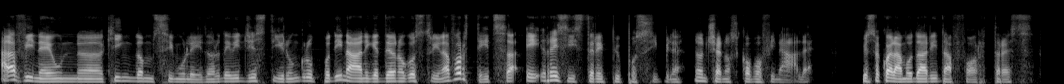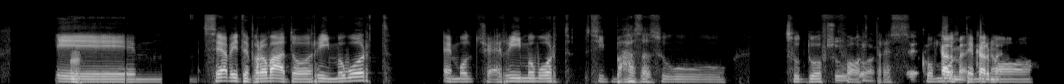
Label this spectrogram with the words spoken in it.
Alla fine è un uh, Kingdom Simulator, devi gestire un gruppo di nani che devono costruire una fortezza e resistere il più possibile, non c'è uno scopo finale. Questa qua è la modalità Fortress. E... Mm se avete provato Rimworld, è molto, cioè Rimworld si basa su, su Dwarf su Fortress, eh, con Carme, molte Carme, meno...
